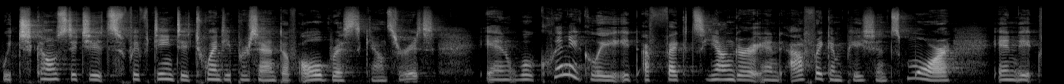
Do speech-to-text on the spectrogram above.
which constitutes 15 to 20 percent of all breast cancers. And well, clinically, it affects younger and African patients more, and it,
